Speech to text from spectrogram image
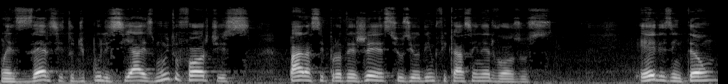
um exército de policiais muito fortes para se proteger se os Yodim ficassem nervosos. Eles então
